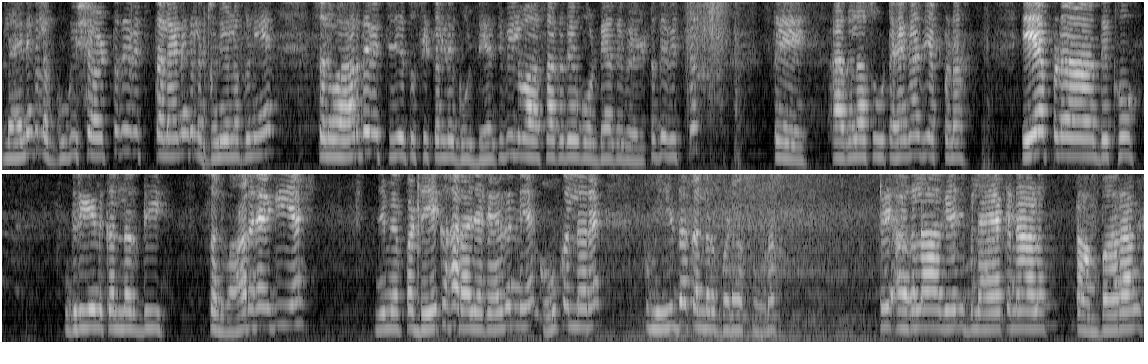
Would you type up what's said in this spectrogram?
ਲਾਈਨਿੰਗ ਲੱਗੂਗੀ ਸ਼ਰਟ ਦੇ ਵਿੱਚ ਤਾਂ ਲਾਈਨਿੰਗ ਲੱਗਣੀ ਓ ਲੱਗਣੀ ਹੈ। ਸਲਵਾਰ ਦੇ ਵਿੱਚ ਜੇ ਤੁਸੀਂ ਇਕੱਲੇ ਗੋਡਿਆਂ 'ਚ ਵੀ ਲਵਾ ਸਕਦੇ ਹੋ, ਗੋਡਿਆਂ ਦੇ ਬੈਲਟ ਦੇ ਵਿੱਚ। ਤੇ ਅਗਲਾ ਸੂਟ ਹੈਗਾ ਜੀ ਆਪਣਾ। ਇਹ ਆਪਣਾ ਦੇਖੋ ਗ੍ਰੀਨ ਕਲਰ ਦੀ ਸਲਵਾਰ ਹੈਗੀ ਹੈ। ਜਿਵੇਂ ਆਪਾਂ ਡੇਕ ਹਰਾ ਜਿਹਾ ਕਹਿ ਦਿੰਦੇ ਆ ਉਹ ਕਲਰ ਹੈ। ਕਮੀਜ਼ ਦਾ ਕਲਰ ਬੜਾ ਸੋਹਣਾ। ਤੇ ਅਗਲਾ ਆ ਗਿਆ ਜੀ ਬਲੈਕ ਨਾਲ ਤਾਂਬਾ ਰੰਗ।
